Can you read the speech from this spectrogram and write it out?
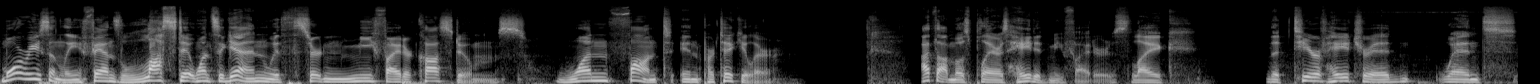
More recently, fans lost it once again with certain Mii Fighter costumes, one font in particular. I thought most players hated Mii Fighters, like the tier of hatred went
